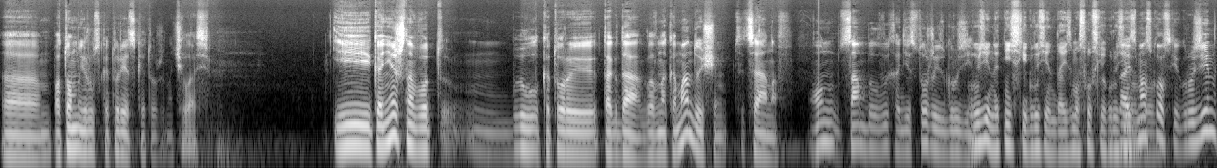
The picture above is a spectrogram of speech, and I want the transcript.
А, потом и русско-турецкая тоже началась. И, конечно, вот был, который тогда главнокомандующим Цицианов, он сам был выходец тоже из грузин. Грузин, этнический грузин, да, из московских грузин. Да, из московских грузин.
